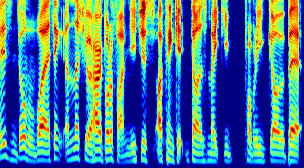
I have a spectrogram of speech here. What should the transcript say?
it's enjoyable. But I think unless you're a Harry Potter fan, you just, I think it does make you probably go a bit.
